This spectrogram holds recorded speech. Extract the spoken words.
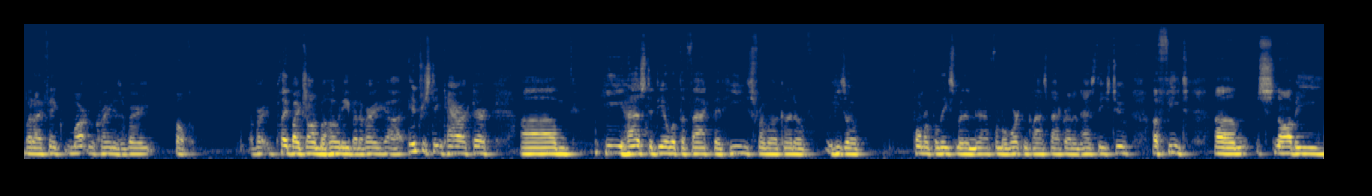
But I think Martin Crane is a very well, a very played by John Mahoney, but a very uh, interesting character. Um, he has to deal with the fact that he's from a kind of he's a former policeman and uh, from a working class background and has these two effete um, snobby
